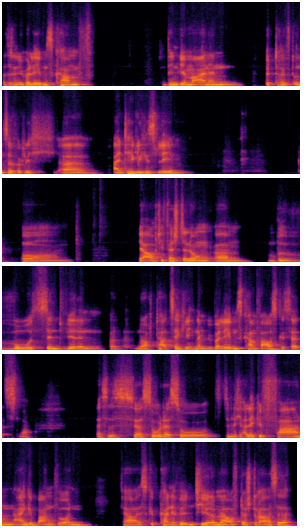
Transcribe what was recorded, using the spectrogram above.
Also den Überlebenskampf, den wir meinen, betrifft unser wirklich äh, alltägliches Leben. Und ja, auch die Feststellung, ähm, wo sind wir denn noch tatsächlich in einem Überlebenskampf ausgesetzt? Ne? Es ist ja so, dass so ziemlich alle Gefahren eingebannt wurden. Ja, es gibt keine wilden Tiere mehr auf der Straße.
